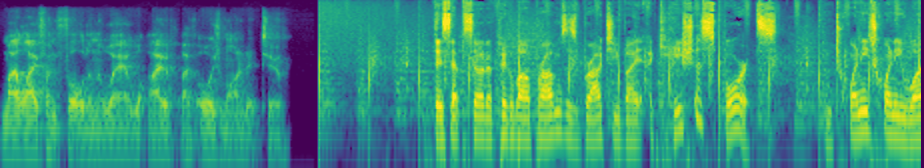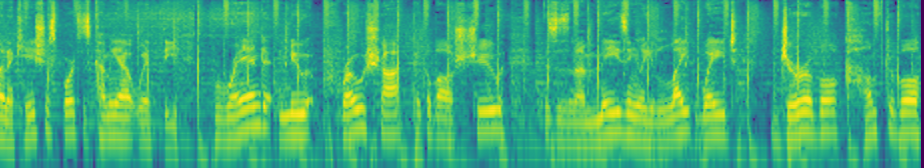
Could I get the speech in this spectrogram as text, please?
my life unfold in the way I, have I've always wanted it to. This episode of Pickleball Problems is brought to you by Acacia Sports. In 2021, Acacia Sports is coming out with the brand new Pro Shot pickleball shoe. This is an amazingly lightweight, durable, comfortable,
